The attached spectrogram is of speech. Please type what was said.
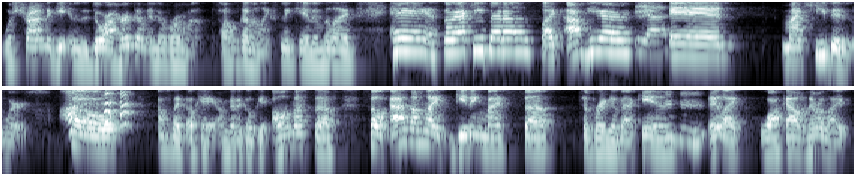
was trying to get in the door. I heard them in the room, so I was gonna like sneak in and be like, "Hey, estoy aquí, pedos. Like I'm here." Yeah. And my key didn't work. So I was like, okay, I'm gonna go get all of my stuff. So as I'm like getting my stuff to bring it back in, hmm they like walk out and they were like,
